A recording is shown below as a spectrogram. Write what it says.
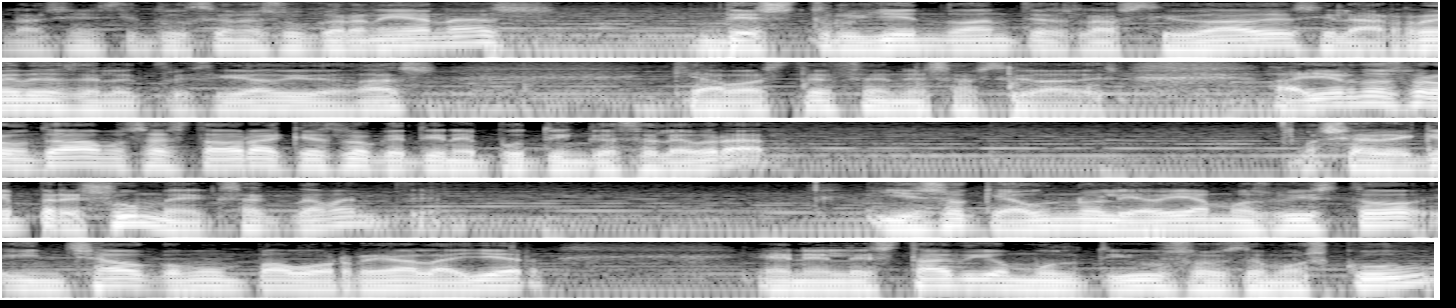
las instituciones ucranianas, destruyendo antes las ciudades y las redes de electricidad y de gas que abastecen esas ciudades. Ayer nos preguntábamos a esta hora qué es lo que tiene Putin que celebrar. O sea, ¿de qué presume exactamente? Y eso que aún no le habíamos visto hinchado como un pavo real ayer en el Estadio Multiusos de Moscú,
